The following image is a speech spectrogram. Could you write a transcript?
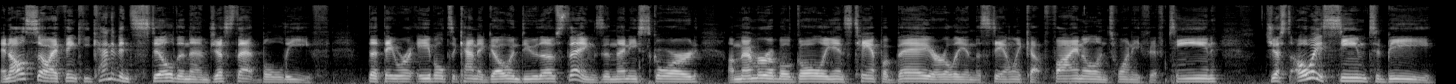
And also, I think he kind of instilled in them just that belief that they were able to kind of go and do those things. And then he scored a memorable goal against Tampa Bay early in the Stanley Cup final in 2015. Just always seemed to be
